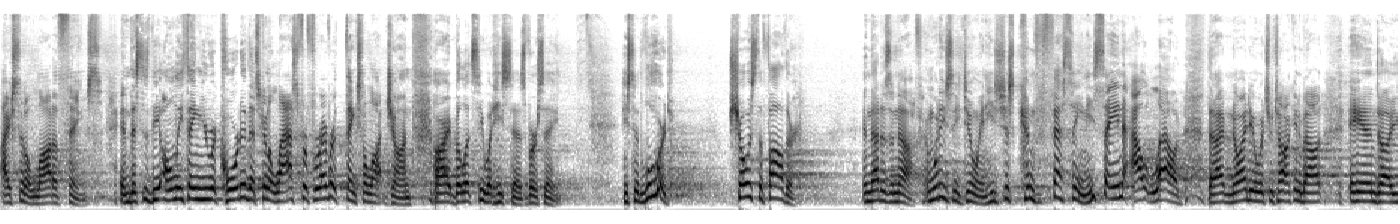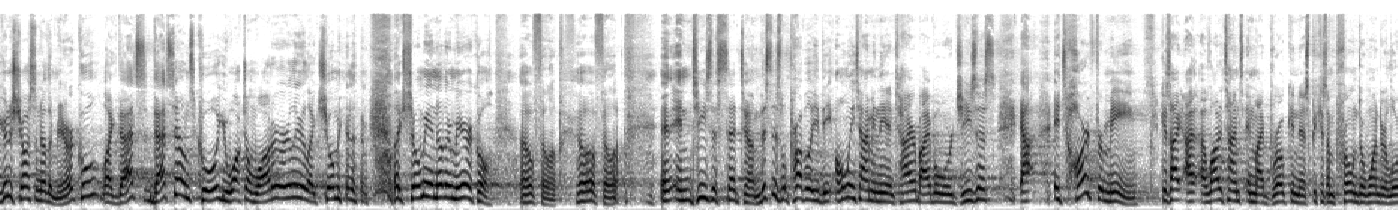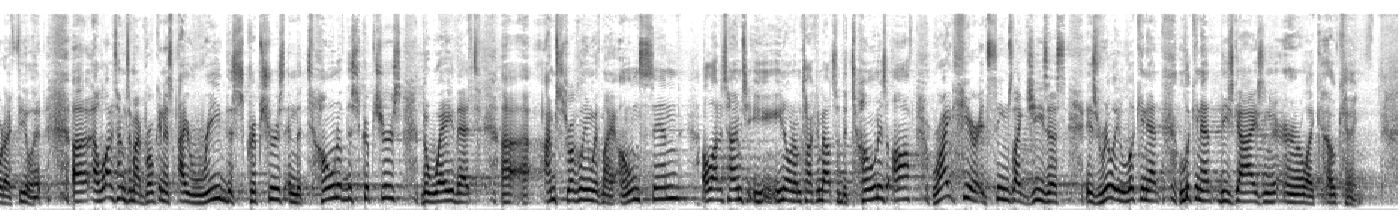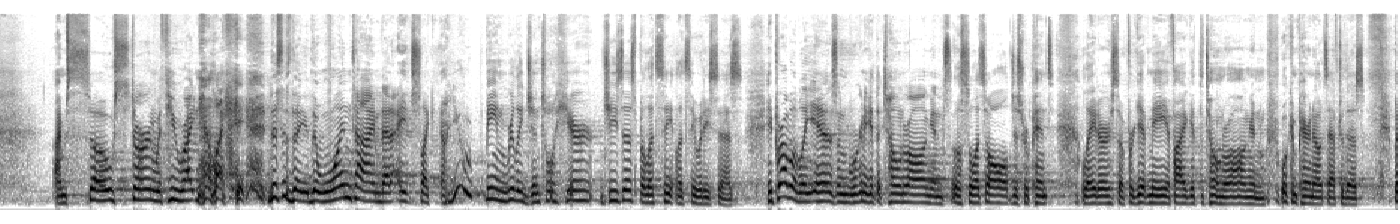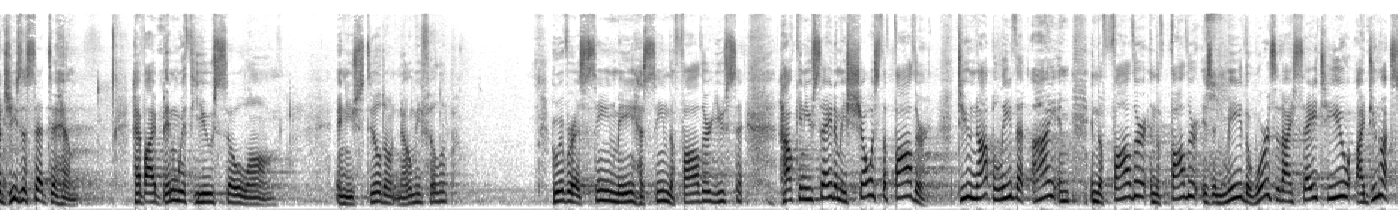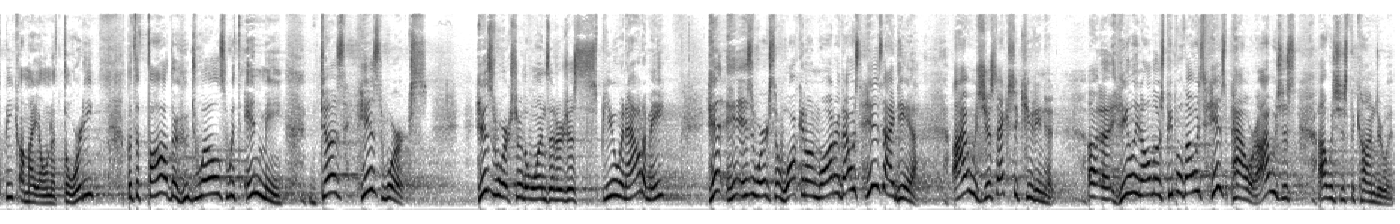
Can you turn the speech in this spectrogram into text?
I said a lot of things. And this is the only thing you recorded that's going to last for forever? Thanks a lot, John. All right, but let's see what he says. Verse 8. He said, Lord, show us the Father and that is enough. And what is he doing? He's just confessing. He's saying out loud that I have no idea what you're talking about, and uh, you're going to show us another miracle. Like that's that sounds cool. You walked on water earlier. Like show me another, like show me another miracle. Oh, Philip. Oh, Philip. And, and Jesus said to him, "This is probably the only time in the entire Bible where Jesus. Uh, it's hard for me because I, I, a lot of times in my brokenness, because I'm prone to wonder, Lord, I feel it. Uh, a lot of times in my brokenness, I read the scriptures and the tone of the scriptures, the way that uh, I'm struggling with my own sin a lot of times. You, you know what I'm talking about? So the tone is off. Right here, it seems like Jesus is really looking at, looking at these guys and, and are like, okay, I'm so stern with you right now. Like, this is the, the one time that it's like, are you being really gentle here, Jesus? But let's see, let's see what he says. He probably is, and we're going to get the tone wrong, and so, so let's all just repent later. So forgive me if I get the tone wrong, and we'll compare notes after this. But Jesus said to him, Have I been with you so long, and you still don't know me, Philip? Whoever has seen me has seen the Father. You say, How can you say to me, Show us the Father? Do you not believe that I am in the Father and the Father is in me? The words that I say to you, I do not speak on my own authority, but the Father who dwells within me does his works. His works are the ones that are just spewing out of me. His works walking on water, that was his idea. I was just executing it uh, uh, healing all those people, that was his power. I was just, I was just the conduit.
